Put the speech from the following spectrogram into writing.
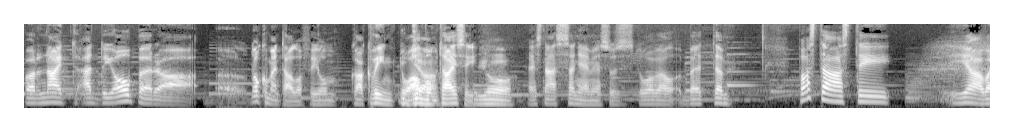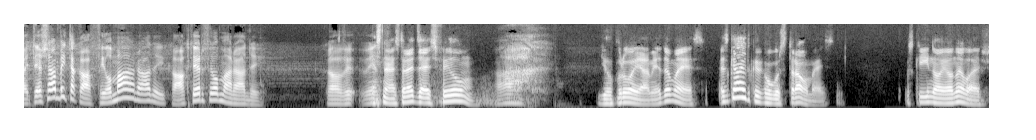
par Night at the Opera uh, dokumentālo filmu, kā Queen to Jā. albumu taisīja. Jo, Es neesmu saņēmies uz to vēl, bet um, pastāstīja, jā, vai tiešām bija tā kā filmā rādīja, kā aktieru filmā rādīja. Kā vi, es viens, neesmu redzējis filmu. ah, Joprojām iedomājies. Es gaidu, ka kaut kur straumēs. Uz kino jau nelaiž.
